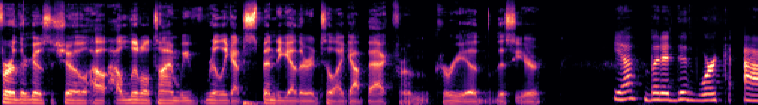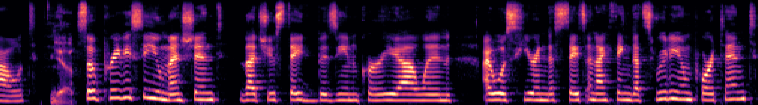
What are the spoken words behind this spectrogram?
further goes to show how how little time we've really got to spend together until I got back from Korea this year. Yeah, but it did work out. Yeah. So previously you mentioned that you stayed busy in Korea when I was here in the States and I think that's really important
